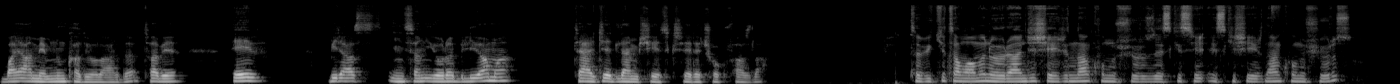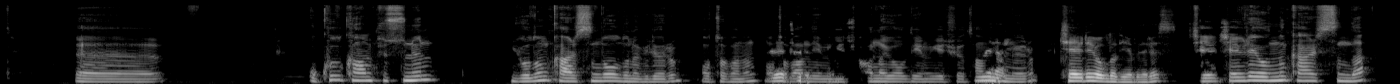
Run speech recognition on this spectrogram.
Bayağı memnun kalıyorlardı. Tabi ev biraz insanı yorabiliyor ama tercih edilen bir şey Eskişehir'de çok fazla. Tabii ki tamamen öğrenci şehrinden konuşuyoruz. Eski Eskişehir'den konuşuyoruz. Ee, okul kampüsünün yolun karşısında olduğunu biliyorum otobanın. Evet, Otoban evet. diye mi geçiyor? Ana yol diye mi geçiyor tam Aynen. bilmiyorum. Çevre yolda diyebiliriz. Çev- çevre yolunun karşısında.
